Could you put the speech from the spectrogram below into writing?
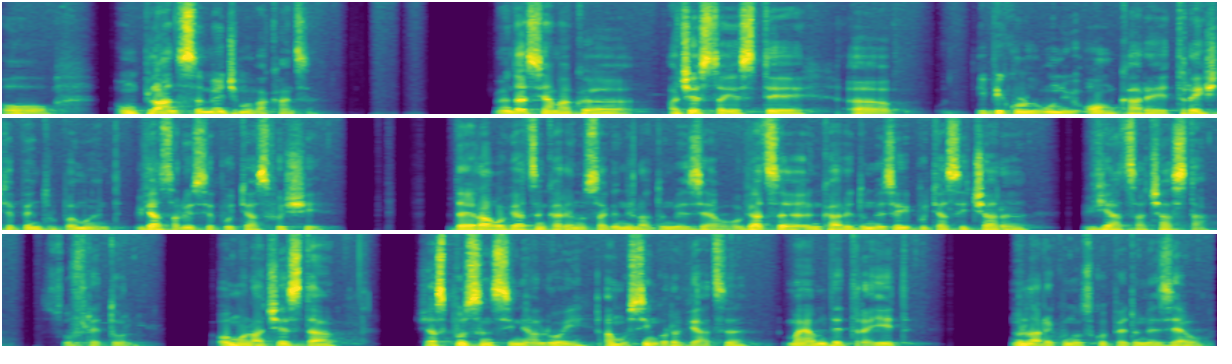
o, un plan să mergem în vacanță. Mi-am dat seama că acesta este uh, tipicul unui om care trăiește pentru pământ. Viața lui se putea sfârși. Dar era o viață în care nu s-a gândit la Dumnezeu, o viață în care Dumnezeu îi putea să-i ceară viața aceasta, sufletul. Omul acesta și-a spus în sinea lui, am o singură viață, mai am de trăit, nu l-a recunoscut pe Dumnezeu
